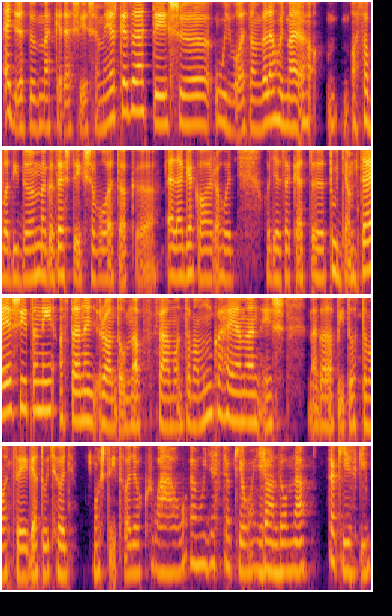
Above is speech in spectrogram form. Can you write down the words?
Egyre több megkeresésem érkezett, és úgy voltam vele, hogy már a- szabadidőm, meg az esték se voltak elegek arra, hogy, hogy ezeket tudjam teljesíteni. Aztán egy random nap felmondtam a munkahelyemen, és megalapítottam a céget, úgyhogy most itt vagyok. Wow, amúgy ez tök jó, egy random nap. Tök izgi.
